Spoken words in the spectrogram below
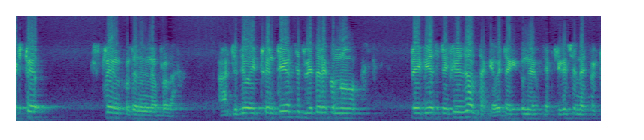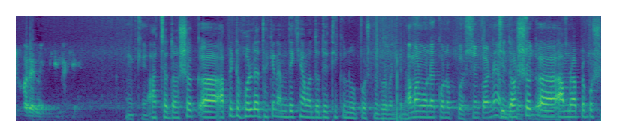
একটু এক্সপ্লেন করতে দিন আপনারা। আর যদি ওই টোয়েন্টি ইয়ার্স এর ভিতরে কোনো প্রিভিয়াস রিফিউজাল থাকে ওইটা কি কোনো অ্যাপ্লিকেশন এফেক্ট করে নাকি? আচ্ছা দর্শক আপনি একটু হোল্ডার থাকেন আমি দেখি আমাদের অতিথি কোনো প্রশ্ন করবেন কিনা। আমার মনে হয় কোনো কোশ্চেন করে না জি দর্শক। আমরা আপনার প্রশ্ন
